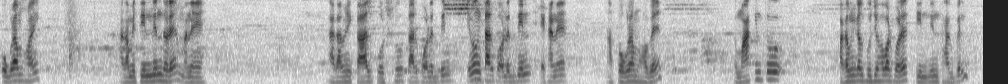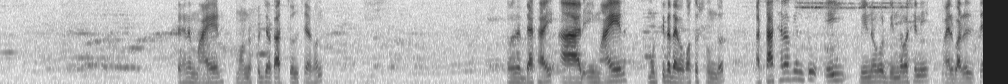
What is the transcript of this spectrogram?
প্রোগ্রাম হয়। আগামী তিন দিন ধরে মানে আগামী কাল, পরশু, তার পরের দিন এবং তার পরের দিন এখানে প্রোগ্রাম হবে। তো মা কিন্তু আগামীকাল পুজো হওয়ার পরে তিন দিন থাকবেন। এখানে মায়ের মণ্ডপসজ্জার কাজ চলছে এখন। তোমাদের দেখাই। আর এই মায়ের মূর্তিটা দেখো কত সুন্দর। আর তাছাড়াও কিন্তু এই বীরনগর বৃন্দাবাসিনী মায়ের বাড়িতে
